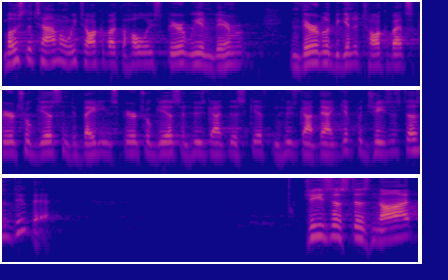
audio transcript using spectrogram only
Most of the time, when we talk about the Holy Spirit, we invariably begin to talk about spiritual gifts and debating spiritual gifts and who's got this gift and who's got that gift, but Jesus doesn't do that. Jesus does not,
